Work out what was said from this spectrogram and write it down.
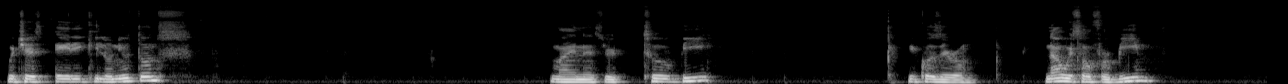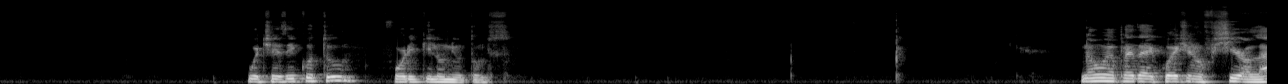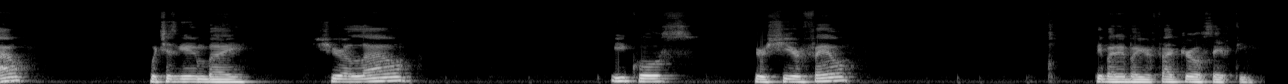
which is 80 kilonewtons, minus your 2B equals zero. Now we solve for B, which is equal to 40 kilonewtons. Now we apply the equation of shear allow, which is given by shear allow equals your shear fail divided by your factor of safety.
